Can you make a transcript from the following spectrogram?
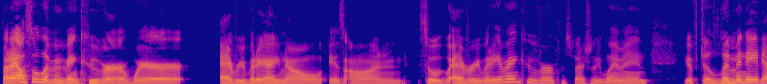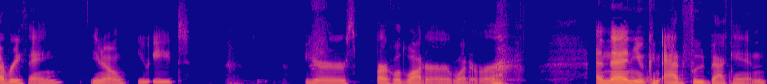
But I also live in Vancouver where everybody I know is on. So everybody in Vancouver, especially women, you have to eliminate everything. You know, you eat your sparkled water or whatever. And then you can add food back in.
